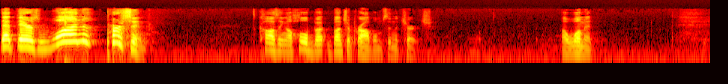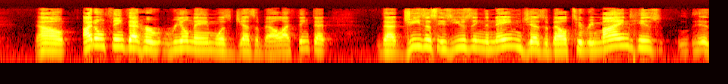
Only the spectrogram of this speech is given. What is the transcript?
that there's one person causing a whole bu- bunch of problems in the church a woman. Now, I don't think that her real name was Jezebel. I think that that Jesus is using the name Jezebel to remind his, his,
